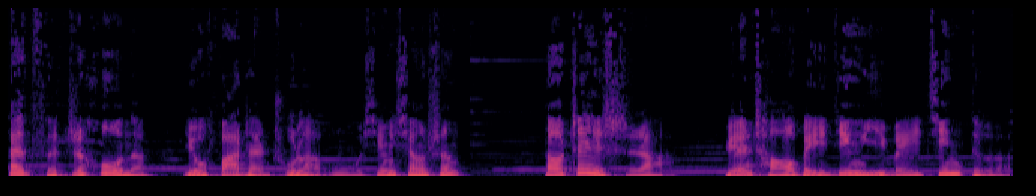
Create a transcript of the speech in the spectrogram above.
在此之后呢，又发展出了五行相生。到这时啊，元朝被定义为金德，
